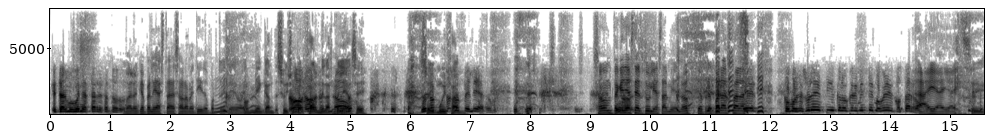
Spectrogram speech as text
¿Qué tal? Muy buenas tardes a todos. Bueno, ¿en qué pelea estás ahora metido por Twitter Oh, hoy? me encanta, soy No, súper no, fan no, de las no. peleas, ¿eh? No Soy muy no fan. son peleas, hombre. Son pequeñas tertulias también, ¿no? Te preparas para... Eh, como se suele decir coloquialmente, mover el cotarro. Ahí, ahí, ahí.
